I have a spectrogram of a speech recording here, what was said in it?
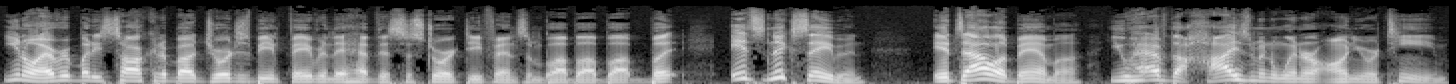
you know, everybody's talking about Georgia's being favored. and They have this historic defense and blah blah blah. But it's Nick Saban. It's Alabama. You have the Heisman winner on your team.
